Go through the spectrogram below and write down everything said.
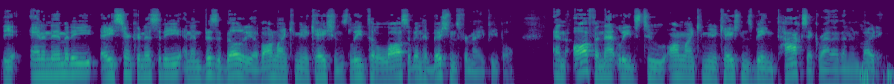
The anonymity, asynchronicity, and invisibility of online communications lead to the loss of inhibitions for many people. And often that leads to online communications being toxic rather than inviting.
